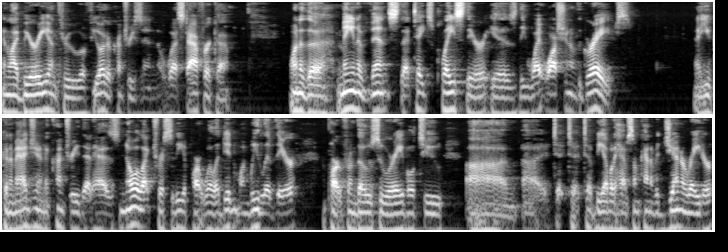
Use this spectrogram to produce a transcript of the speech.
In Liberia and through a few other countries in West Africa, one of the main events that takes place there is the whitewashing of the graves. Now, you can imagine in a country that has no electricity, apart, well, it didn't when we lived there, apart from those who were able to, uh, uh, to, to, to, be able to have some kind of a generator.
